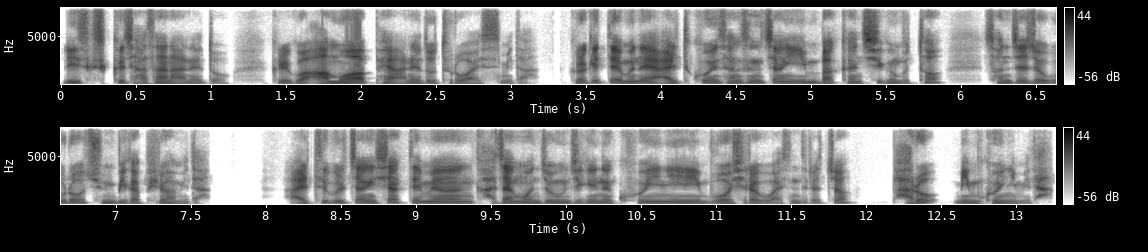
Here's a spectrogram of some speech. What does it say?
리스크 자산 안에도 그리고 암호화폐 안에도 들어와 있습니다. 그렇기 때문에 알트코인 상승장이 임박한 지금부터 선제적으로 준비가 필요합니다. 알트 불장이 시작되면 가장 먼저 움직이는 코인이 무엇이라고 말씀드렸죠? 바로 밈코인입니다.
